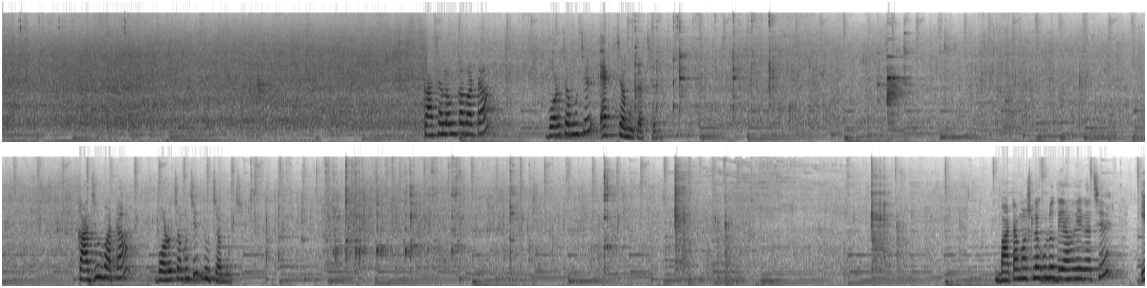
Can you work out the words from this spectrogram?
কাঁচা লঙ্কা বাটা, বড় চামচের এক চামচ আছে। কাজু বাটা, বড় চামচের দু চামচ। বাটা মশলাগুলো দেওয়া হয়ে গেছে।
